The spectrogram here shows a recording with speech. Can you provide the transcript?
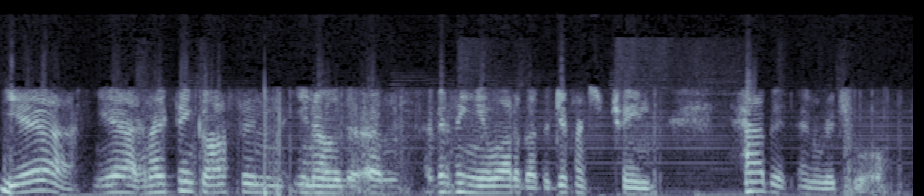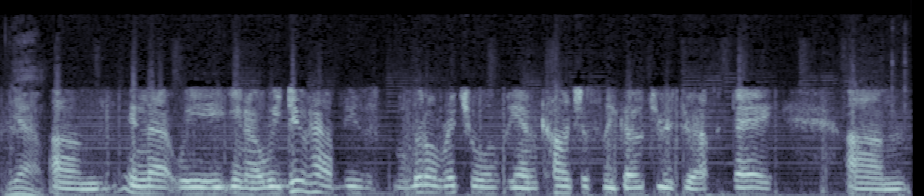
Yeah, yeah, and I think often, you know, the, um, I've been thinking a lot about the difference between habit and ritual. Yeah. Um, in that we, you know, we do have these little rituals we unconsciously go through throughout the day. Um,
